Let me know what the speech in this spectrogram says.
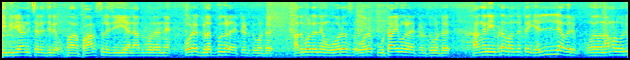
ഈ ബിരിയാണി ചലഞ്ചിൽ പാർസൽ ചെയ്യാൻ അതുപോലെ തന്നെ ഓരോ ക്ലബ്ബുകൾ ഏറ്റെടുത്തുകൊണ്ട് അതുപോലെ തന്നെ ഓരോ ഓരോ കൂട്ടായ്മകൾ ഏറ്റെടുത്തുകൊണ്ട് അങ്ങനെ ഇവിടെ വന്നിട്ട് എല്ലാവരും നമ്മൾ ഒരു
